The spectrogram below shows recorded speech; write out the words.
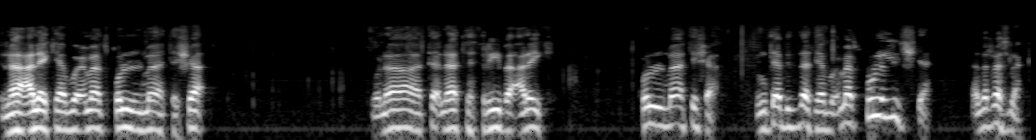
لا عليك يا أبو عماد قل ما تشاء. ولا لا تثريب عليك. قل ما تشاء. أنت بالذات يا أبو عماد قل اللي تشتاء هذا الرأس لك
